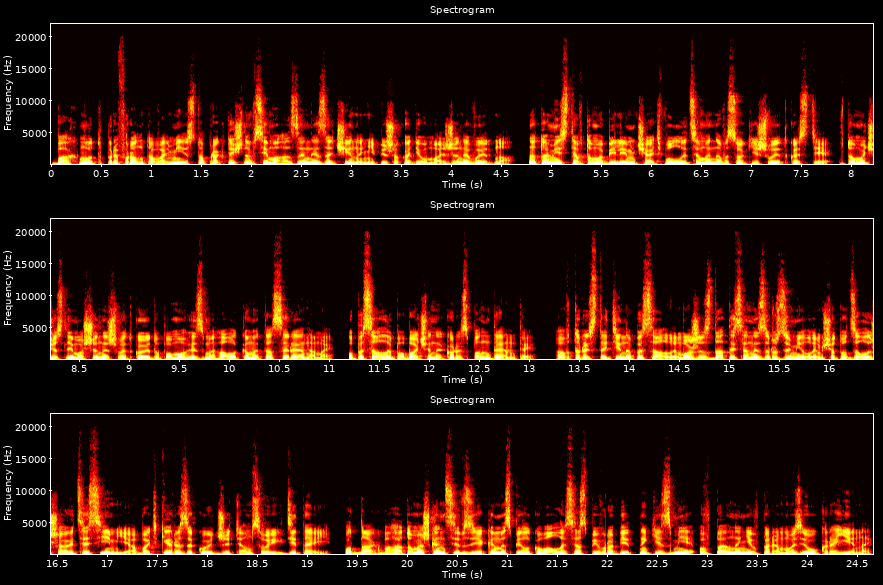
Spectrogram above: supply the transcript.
Бахмут прифронтове місто, практично всі магазини зачинені, пішоходів майже не видно. Натомість автомобілі мчать вулицями на високій швидкості, в тому числі машини швидкої допомоги з мигалками та сиренами. Описали побачене кореспонденти. Автори статті написали, може здатися незрозумілим, що тут залишаються сім'ї, а батьки ризикують життям своїх дітей. Однак багато мешканців, з якими спілкувалися співробітники ЗМІ, впевнені в перемозі України.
